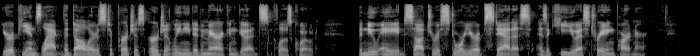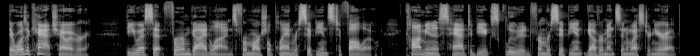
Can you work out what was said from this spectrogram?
Europeans lacked the dollars to purchase urgently needed American goods, close quote. The new aid sought to restore Europe's status as a key U.S. trading partner. There was a catch, however the U.S. set firm guidelines for Marshall Plan recipients to follow. Communists had to be excluded from recipient governments in Western Europe.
